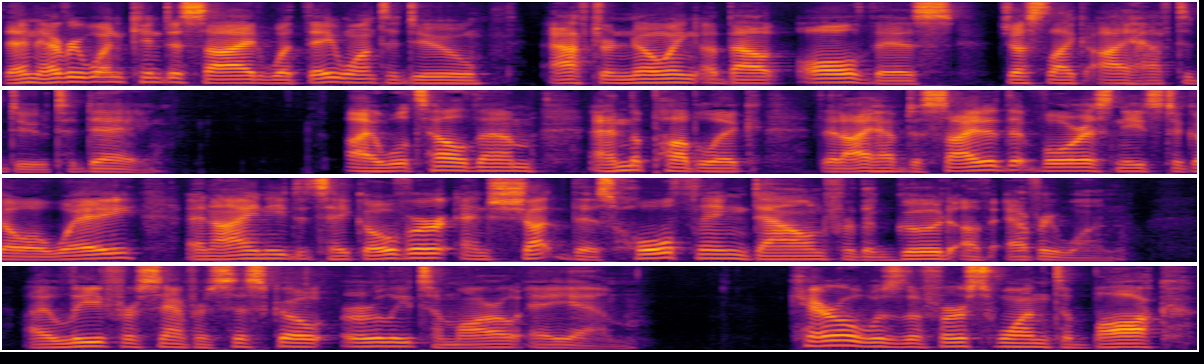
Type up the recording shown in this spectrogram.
Then everyone can decide what they want to do after knowing about all this, just like I have to do today. I will tell them and the public that I have decided that Voris needs to go away and I need to take over and shut this whole thing down for the good of everyone. I leave for San Francisco early tomorrow AM. Carroll was the first one to balk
